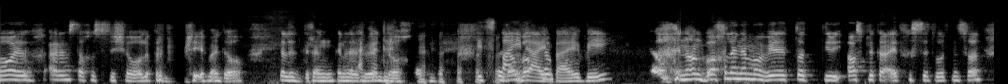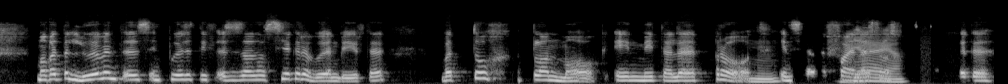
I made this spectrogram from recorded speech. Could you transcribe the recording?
baie ernstige sosiale probleme daar. Hulle drink en hulle rook nog. It's my day baby. Ja, en dan wag hulle net maar weer tot die afsplikke uitgesit word en so aan. Maar wat belovend is en positief is is dat daar sekere woonbuurte wat tog 'n plan maak en met hulle praat mm. en is ja, as ja. 'n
